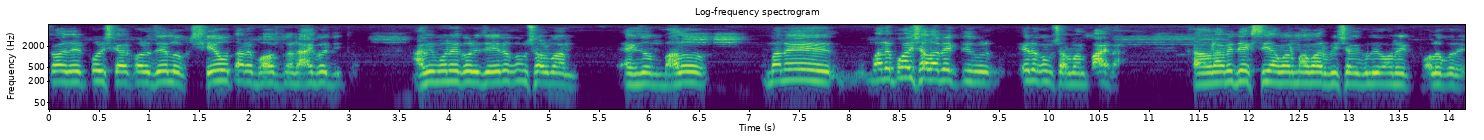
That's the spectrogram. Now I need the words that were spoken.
টয়লেট পরিষ্কার করে যে লোক, সেও তার বহুত রায় দিত। আমি মনে করি যে এরকম সম্মান একজন ভালো মানে মানে পয়সালা ব্যক্তি এরকম সম্মান পায় না। কারণ আমি দেখছি আমার মামার বিষয়গুলি অনেক ফলো করে।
